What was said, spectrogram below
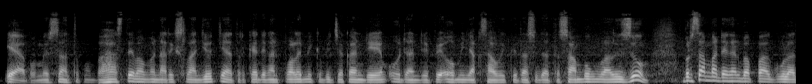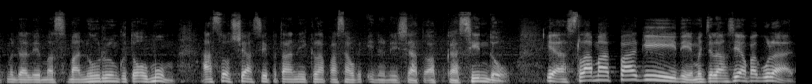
Ya, pemirsa untuk membahas tema menarik selanjutnya terkait dengan polemik kebijakan DMO dan DPO minyak sawit kita sudah tersambung melalui Zoom bersama dengan Bapak Gulat Medali Mas Manurung Ketua Umum Asosiasi Petani Kelapa Sawit Indonesia atau APKASINDO. Ya, selamat pagi nih menjelang siang Pak Gulat.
